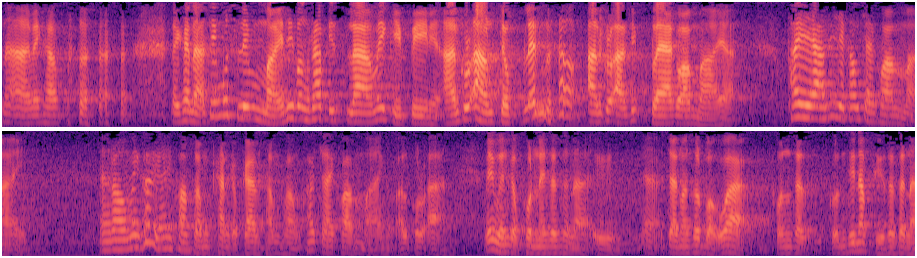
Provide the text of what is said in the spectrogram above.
น่าอายไหมครับ ในขณะที่มุสลิมใหม่ที่เพิ่งรับอิสลามไม่กี่ปีเนี่ยอ่านคุรอานจบเล่มแล้วอ่านคุรอานที่แปลความหมายอะพยายามที่จะเข้าใจความหมาย แต่เราไม่ค่อยให้ความสำคัญกับการทำความเข้าใจความหมายของอัลกุรอาน ไม่เหมือนกับคนในศาสนาอื่นอาจารย์มันสดบอกว่าคนคนที่นับถือศาสนา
